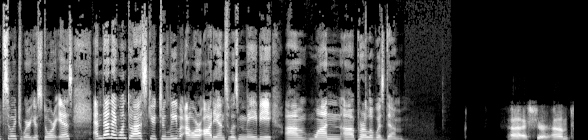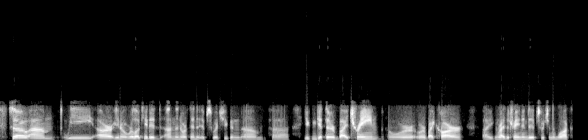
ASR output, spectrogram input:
Ipswich, where your store is, and then I want to ask you to leave our audience with maybe um, one uh, pearl of wisdom. Uh, sure. Um, so um, we are, you know, we're located on the north end of Ipswich. You can um, uh, you can get there by train or or by car. Uh, you can ride the train into Ipswich and then walk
